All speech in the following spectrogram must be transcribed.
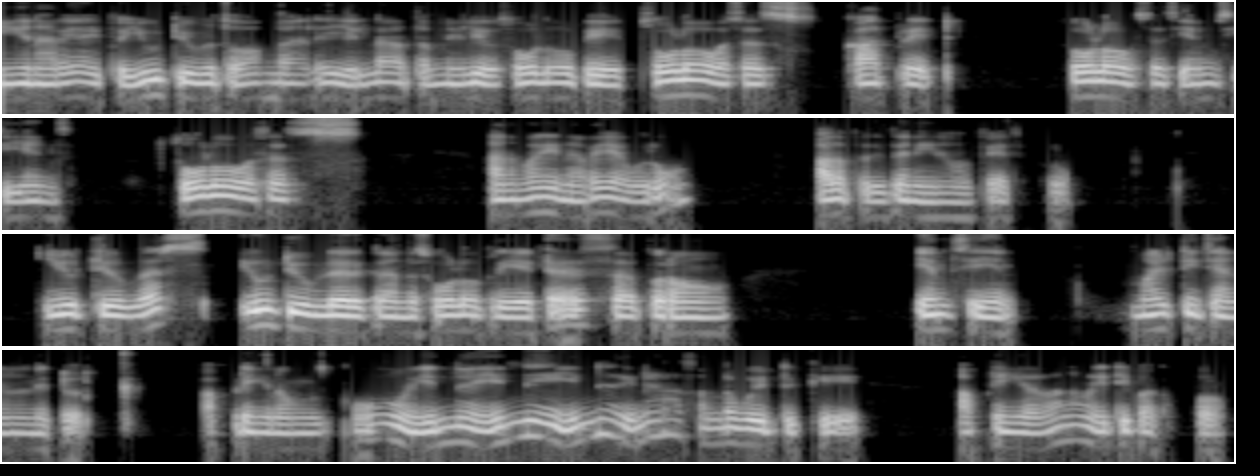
நீங்கள் நிறையா இப்போ யூடியூப் திறந்தாலே எல்லா தமிழ்லேயும் சோலோ பே solo versus corporate solo versus MCNs solo versus அந்த மாதிரி நிறையா வரும். அதை பற்றி தான் நீங்கள் நம்ம பேச போகிறோம் யூடியூபர்ஸ் யூடியூப்பில் இருக்கிற அந்த சோலோ க்ரியேட்டர்ஸ் அப்புறம் எம்சிஎன் மல்டி சேனல் நெட்ஒர்க் அப்படிங்கிறவங்களுக்கும் என்ன என்ன என்ன என்னடா சண்டை போயிட்டுருக்கு அப்படிங்கிறத நம்ம எட்டி பார்க்க போகிறோம்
